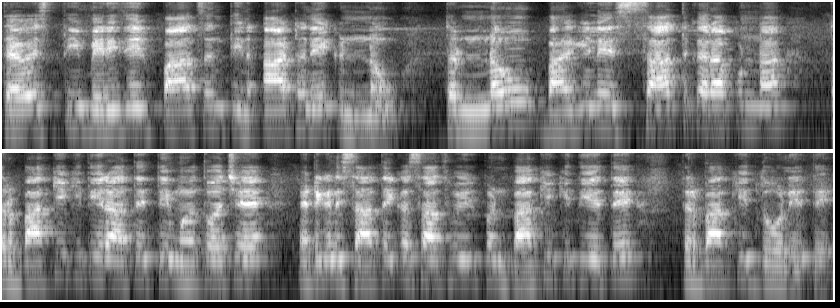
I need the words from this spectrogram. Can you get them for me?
त्यावेळेस ती बेरीज येईल पाच आणि तीन आठ आणि एक नऊ. तर नऊ भागिले सात करा पुन्हा. तर बाकी किती राहते ते महत्त्वाचे आहे. या ठिकाणी सात एक सात होईल पण बाकी किती येते? तर बाकी दोन येते.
